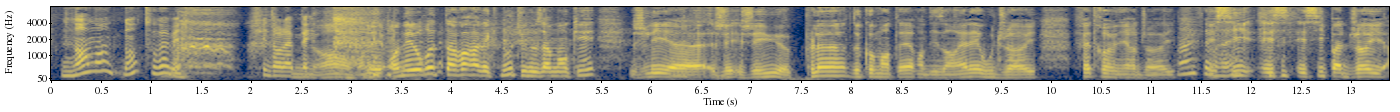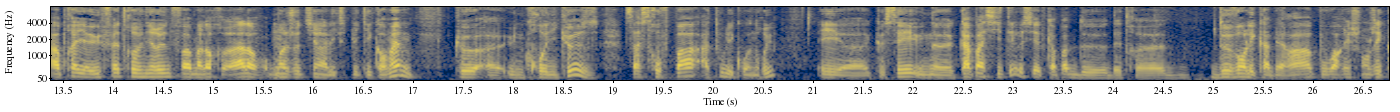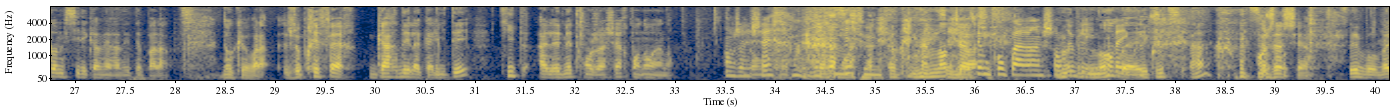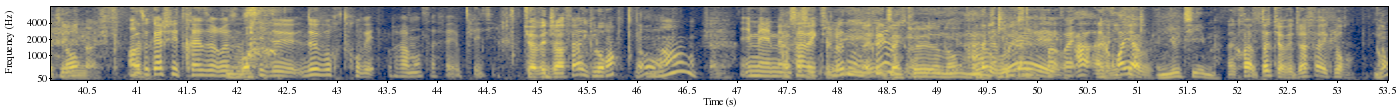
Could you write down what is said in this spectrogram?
Non, non, non, tout va bien. Je suis dans la paix. Non, on est, on est heureux de t'avoir avec nous. Tu nous as manqué. Je l'ai, euh, j'ai, j'ai eu plein de commentaires en disant Elle est où Joy? Faites revenir Joy. Ouais, Et vrai. si, et, si- et si pas Joy, après il y a eu Faites revenir une femme. Alors, alors moi je tiens à l'expliquer quand même que euh, une chroniqueuse, ça se trouve pas à tous les coins de rue et euh, que c'est une capacité aussi être capable de- d'être euh, devant les caméras, pouvoir échanger comme si les caméras n'étaient pas là. Donc euh, voilà, je préfère garder la qualité, quitte à les mettre en jachère pendant un an. En jachère. Vraiment, tu me- Donc, maintenant, tu as- Tu me compares à un champ de blé. Non, Bah, bah, écoute. hein, En jachère. c'est bon. Maintenant. En tout cas, je suis très heureuse Bon. aussi de, de vous retrouver. Vraiment, ça fait plaisir. tu avais déjà fait avec Laurent? Non, Non, jamais. et mais même Ah, ça, pas avec Claude non plus. Euh, Que, non, Ah, ouais. Ah, incroyable. A new team. Incroyable. Toi, tu avais déjà fait avec Laurent? Non.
